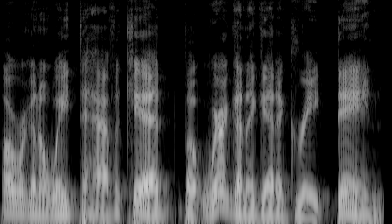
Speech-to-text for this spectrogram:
oh, we're going to wait to have a kid, but we're going to get a Great Dane.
